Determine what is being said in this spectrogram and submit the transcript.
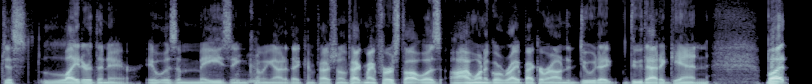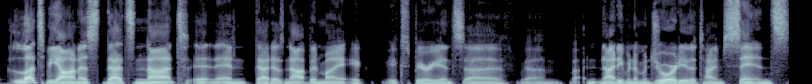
just lighter than air. It was amazing mm-hmm. coming out of that confessional. In fact, my first thought was, oh, I want to go right back around and do it, do that again. But let's be honest, that's not, and, and that has not been my experience. Uh, um, not even a majority of the time since.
